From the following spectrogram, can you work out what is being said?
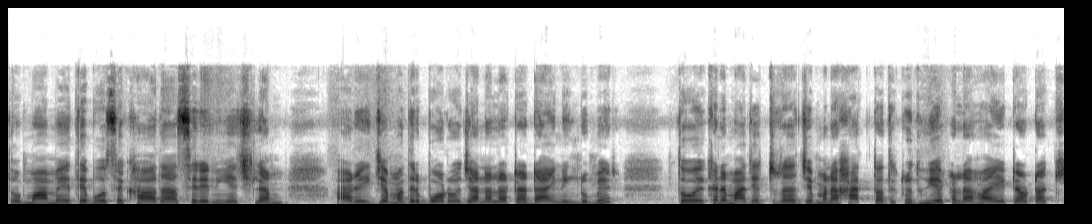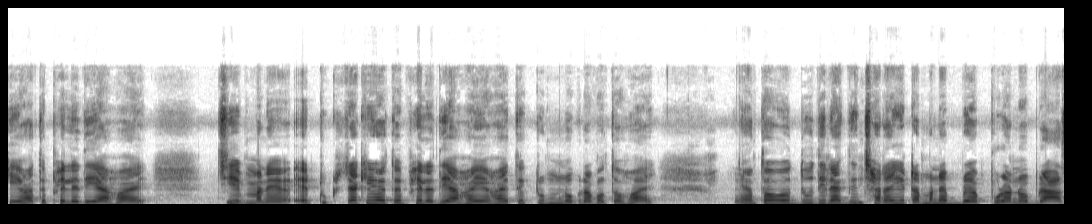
তো মা মেয়েতে বসে খাওয়া দাওয়া সেরে নিয়েছিলাম। আর এই যে আমাদের বড় জানালাটা ডাইনিং রুমের, তো এখানে মাঝেরটা যে মানে হাতটা একটু ধুয়ে ফেলা হয়, এটা ওটা খেয়ে হয়তো ফেলে দেওয়া হয়। যে মানে টুকটাকি হয়তো ফেলে দেওয়া হয়, হয়তো একটু নোংরা মতো হয়। তো দুদিন একদিন ছাড়াই এটা মানে পুরানো ব্রাশ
